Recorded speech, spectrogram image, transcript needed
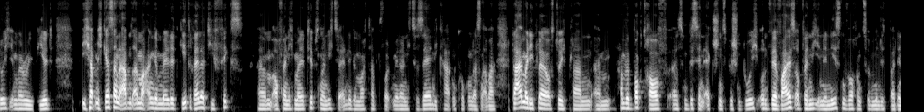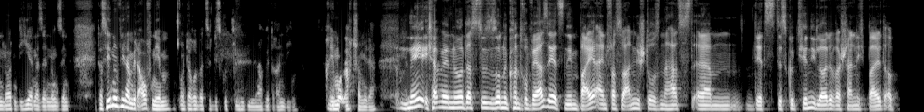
zwischendurch immer revealed. Ich habe mich gestern Abend einmal angemeldet, geht relativ fix. Ähm, auch wenn ich meine Tipps noch nicht zu Ende gemacht habe, wollten wir da nicht zu sehr in die Karten gucken lassen. Aber da einmal die Playoffs durchplanen, ähm, haben wir Bock drauf. Es ist ein bisschen Action zwischendurch. Und wer weiß, ob wir nicht in den nächsten Wochen, zumindest bei den Leuten, die hier in der Sendung sind, das hin und wieder mit aufnehmen und darüber zu diskutieren, wie nah wir dran liegen. Remo lacht schon wieder. Nee, ich habe mir nur, dass du so eine Kontroverse jetzt nebenbei einfach so angestoßen hast. Ähm, jetzt diskutieren die Leute wahrscheinlich bald, ob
